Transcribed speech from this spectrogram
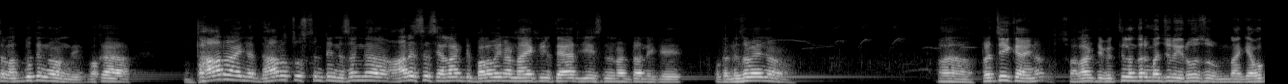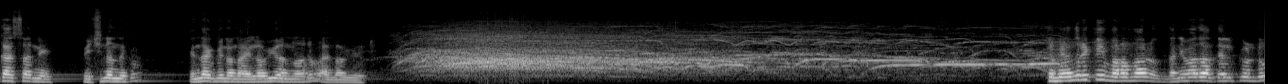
చాలా అద్భుతంగా ఉంది. ఒక ధార ఆయన ధార చూస్తుంటే నిజంగా ఆర్ఎస్ఎస్ ఎలాంటి బలమైన నాయకులు తయారు చేసిందని అంటానికి ఒక నిజమైన ప్రతీక ఆయన. సో అలాంటి వ్యక్తులందరి మధ్యలో ఈరోజు నాకు అవకాశాన్ని ఇచ్చినందుకు ఇందాక మీరు ఐ లవ్ యూ అన్నారు ఐ లవ్ యూ మీ అందరికీ మరొమారు ధన్యవాదాలు తెలుపుకుంటూ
